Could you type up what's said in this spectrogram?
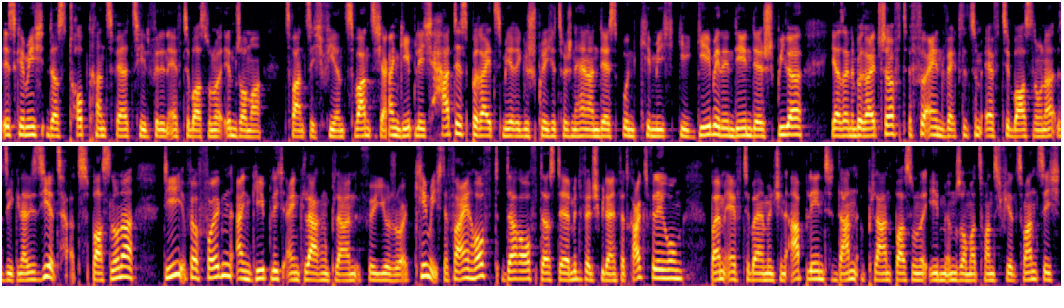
ist Kimmich das Top-Transferziel für den FC Barcelona im Sommer 2024. Angeblich hat es bereits mehrere Gespräche zwischen Hernandez und Kimmich gegeben, in denen der Spieler ja seine Bereitschaft für einen Wechsel zum FC Barcelona signalisiert hat. Barcelona, die verfolgen angeblich einen klaren Plan für Joshua Kimmich. Der Verein hofft darauf, dass der Mittelfeldspieler eine Vertragsverlängerung beim FC Bayern München ablehnt. Dann plant Barcelona eben im Sommer 2024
